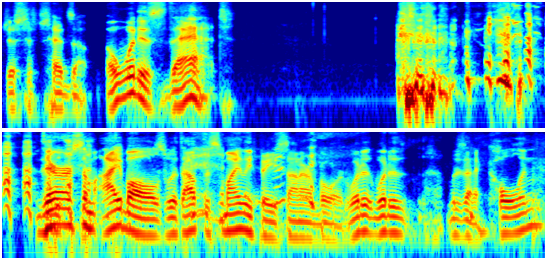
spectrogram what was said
just heads up. Oh, what is that? There are some eyeballs without the smiley face on our board. What is what is what is that? A colon?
